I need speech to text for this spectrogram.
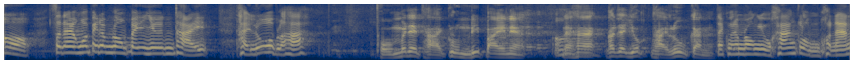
หแสดงว่าพี่ดำรงไปยืนถ่ายถ่ายรูปเหรอคะ ผมไม่ได้ถ่ายกลุ่มที่ไปเนี่ยอ๋อนะฮะเขาจะยกถ่ายรูปกัน แต่คุณดำรงอยู่ข้างกลุ่มคนนั้น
